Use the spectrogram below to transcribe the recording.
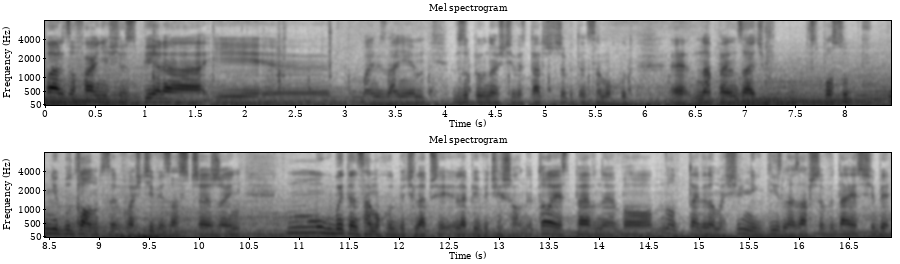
bardzo fajnie się zbiera i e, moim zdaniem w zupełności wystarczy, żeby ten samochód e, napędzać w sposób niebudzący właściwie zastrzeżeń mógłby ten samochód być lepszy, lepiej wyciszony. To jest pewne, bo no tutaj wiadomo, silnik diesla zawsze wydaje z siebie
